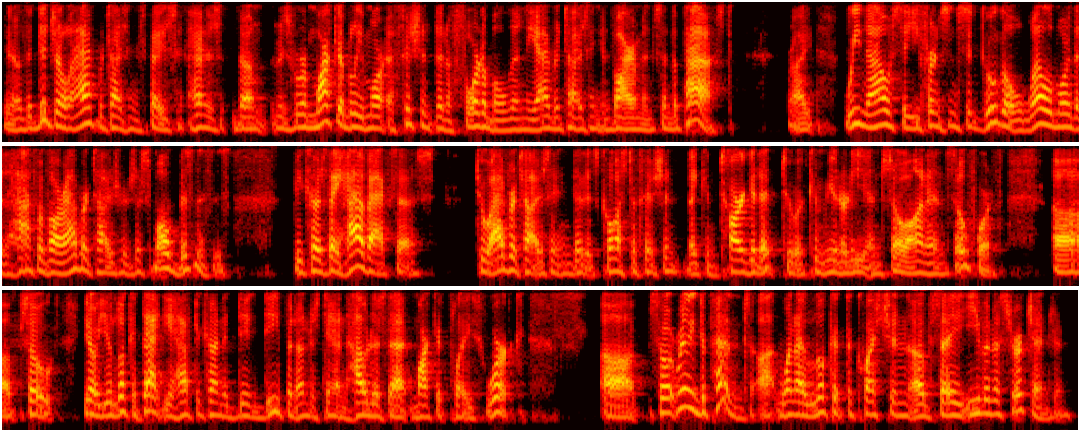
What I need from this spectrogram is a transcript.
you know, the digital advertising space has um, is remarkably more efficient and affordable than the advertising environments in the past right? We now see, for instance, at Google, well more than half of our advertisers are small businesses because they have access to advertising that is cost efficient. They can target it to a community and so on and so forth. Uh, so, you know, you look at that, you have to kind of dig deep and understand how does that marketplace work. Uh, so it really depends. Uh, when I look at the question of, say, even a search engine.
